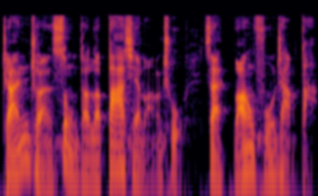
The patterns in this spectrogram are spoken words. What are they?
辗转送到了八贤王处，在王府长大。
